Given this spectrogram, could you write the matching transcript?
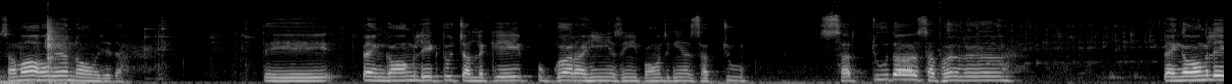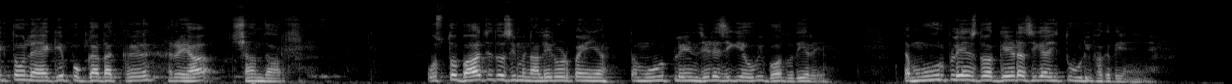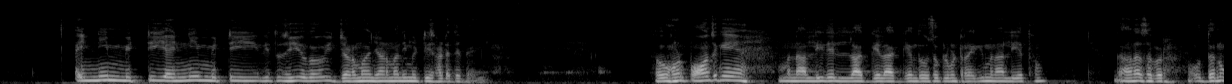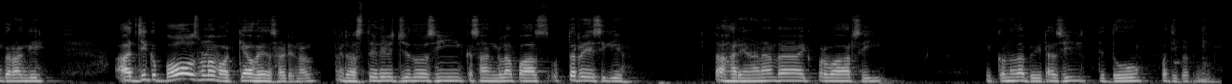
ਸਮਾਂ ਹੋ ਗਿਆ 9 ਵਜੇ ਦਾ ਤੇ ਪੈਂਗੋਂਗ ਲੇਕ ਤੋਂ ਚੱਲ ਕੇ ਪੁੱਗਾ ਰਾਹੀਂ ਅਸੀਂ ਪਹੁੰਚ ਗਏ ਹਾਂ ਸਰਚੂ ਦਾ ਸਫ਼ਰ ਪੈਂਗੋਂਗ ਲੇਕ ਤੋਂ ਲੈ ਕੇ ਪੁੱਗਾ ਤੱਕ ਰਿਹਾ ਸ਼ਾਨਦਾਰ। ਉਸ ਤੋਂ ਬਾਅਦ ਜਦੋਂ ਅਸੀਂ ਮਨਾਲੀ ਰੋਡ ਪਏ ਆ ਤਾਂ ਮੂਰ ਪਲੇਨਸ ਜਿਹੜੇ ਸੀਗੇ ਉਹ ਵੀ ਬਹੁਤ ਵਧੀਆ ਰਹੇ। ਤਾਂ ਮੂਰ ਪਲੇਨਸ ਤੋਂ ਅੱਗੇ ਜਿਹੜਾ ਸੀਗਾ, ਅਸੀਂ ਧੂੜ ਹੀ ਫੱਕਦੇ ਆਏ ਆ ਇੰਨੀ ਮਿੱਟੀ ਇੰਨੀ ਮਿੱਟੀ ਵੀ ਤੁਸੀਂ ਕਹੋ ਵੀ ਜਨਮਾਂ ਜਨਮਾਂ ਦੀ ਮਿੱਟੀ ਸਾਡੇ ਤੇ ਪੈ ਗਈ। ਸੋ ਹੁਣ ਪਹੁੰਚ ਗਏ ਆ ਮਨਾਲੀ ਦੇ ਲਾਗੇ ਲਾਗੇ 200 ਕਿਲੋਮੀਟਰ ਰਹਿ ਗਈ ਮਨਾਲੀ ਇੱਥੋਂ। ਗਾਂ ਦਾ ਸਫ਼ਰ, ਉਧਰ ਨੂੰ ਕਰਾਂਗੇ। ਅੱਜ ਇੱਕ ਬਹੁਤ ਸੋਹਣਾ ਵਾਕਿਆ ਹੋਇਆ ਸਾਡੇ ਨਾਲ। ਰਸਤੇ ਦੇ ਵਿੱਚ ਜਦੋਂ ਅਸੀਂ ਕਸਾਂਗਲਾ ਪਾਸ ਉਤਰ ਰਹੇ ਸੀਗੇ, ਤਾਂ ਹਰਿਆਣਾ ਦਾ ਇੱਕ ਪਰਿਵਾਰ ਸੀ, ਇੱਕ ਉਹਨਾਂ ਦਾ ਬੇਟਾ ਸੀ ਤੇ ਦੋ ਪਤੀ ਪਤਨੀ।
